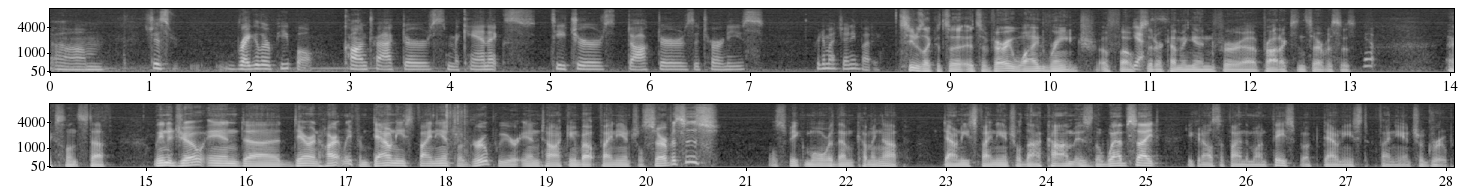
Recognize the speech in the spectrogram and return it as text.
Um, just regular people, contractors, mechanics, teachers, doctors, attorneys, pretty much anybody. Seems like it's a it's a very wide range of folks Yes. that are coming in for uh, products and services. Yep. Excellent stuff. Lena-Jo and uh, Darren Hartley from Down East Financial Group. We are in talking about financial services. We'll speak more with them coming up. DownEastFinancial.com is the website. You can also find them on Facebook, Down East Financial Group.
